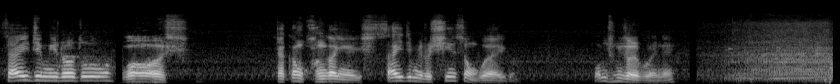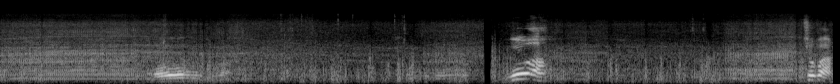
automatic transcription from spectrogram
사이드 미러도 와씨 약간 광각이야 이 사이드 미러 시인성 뭐야 이거 엄청 잘 보이네 오 좋아 우와. 줘봐.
